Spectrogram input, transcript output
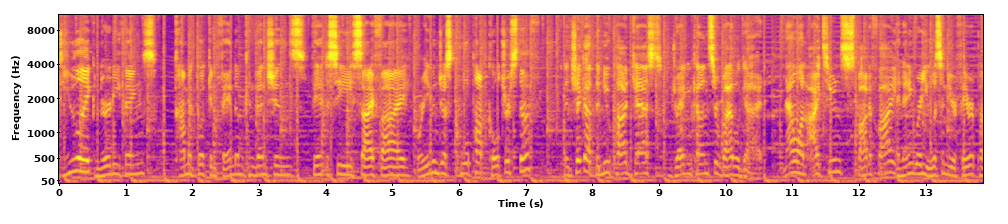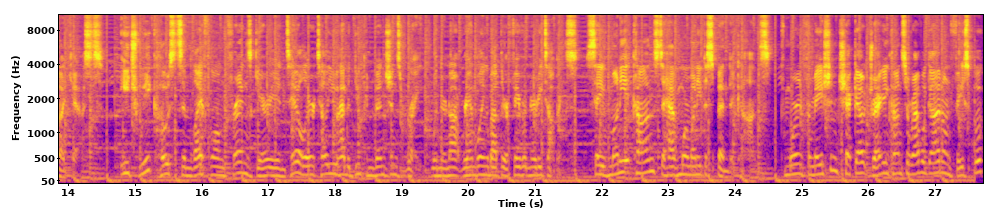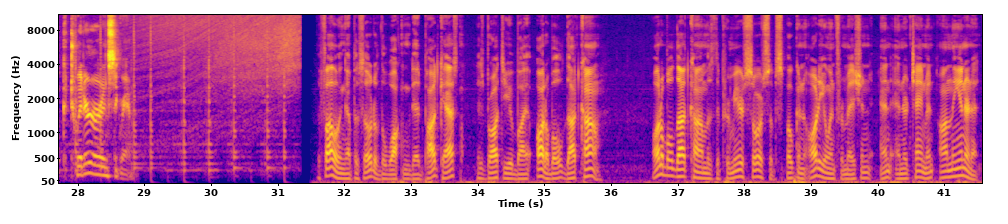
Do you like nerdy things? Comic book and fandom conventions, fantasy, sci fi, or even just cool pop culture stuff? Then check out the new podcast, DragonCon Survival Guide, now on iTunes, Spotify, and anywhere you listen to your favorite podcasts. Each week, hosts and lifelong friends Gary and Taylor tell you how to do conventions right when they're not rambling about their favorite nerdy topics. Save money at cons to have more money to spend at cons. For more information, check out DragonCon Survival Guide on Facebook, Twitter, or Instagram. Following episode of the Walking Dead podcast is brought to you by Audible.com. Audible.com is the premier source of spoken audio information and entertainment on the internet.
